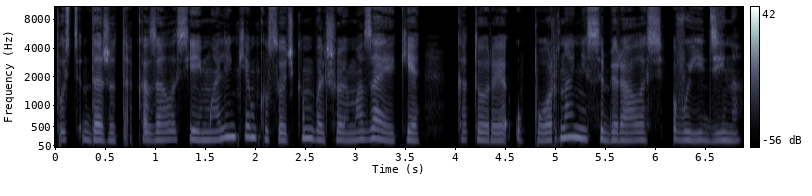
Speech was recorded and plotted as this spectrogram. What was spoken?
пусть даже та казалась ей маленьким кусочком большой мозаики, которая упорно не собиралась воедино.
